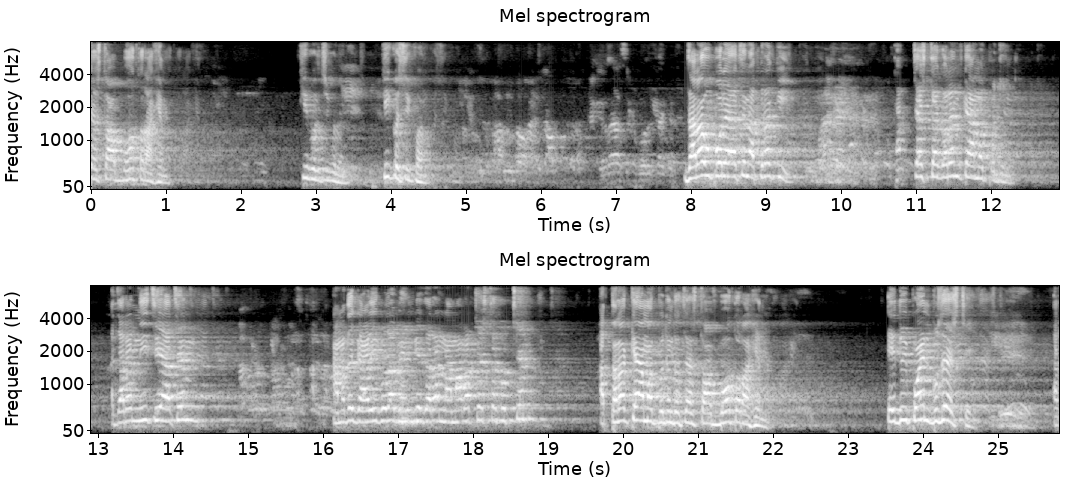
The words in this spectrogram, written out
চেষ্টা অব্যাহত রাখেন। কি বলছি বলেন? কি করছি কর যারা উপরে আছেন, আপনারা কি? চেষ্টা করেন কেমন পর্যন্ত। যারা নিচে আছেন, আমাদের গাড়ি ঘোড়া ভেঙে যারা নামাবার চেষ্টা করছেন আপনারা কেমন পর্যন্ত চেষ্টা অব্যাহত রাখেন এই দুই পয়েন্ট বুঝে এসছে। আর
